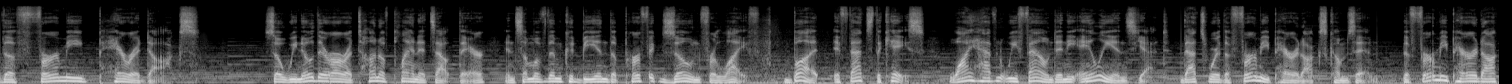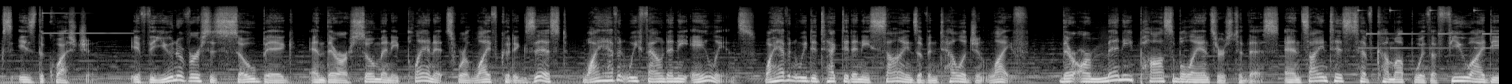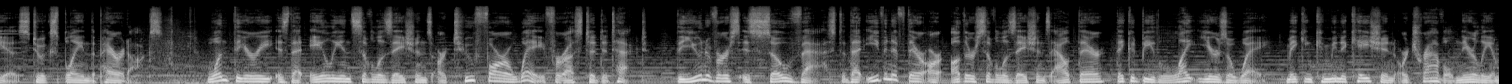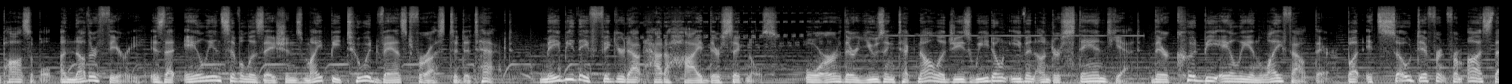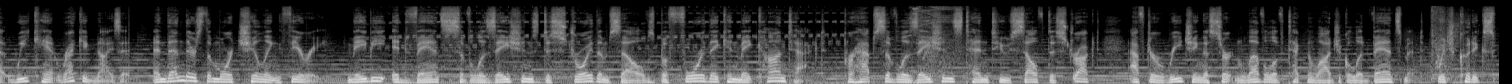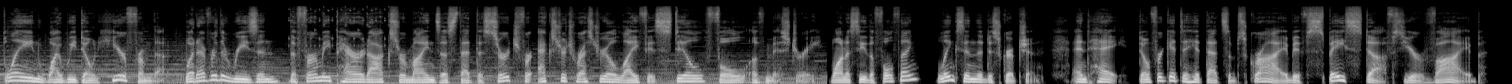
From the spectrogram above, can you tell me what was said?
the Fermi paradox. So we know there are a ton of planets out there, and some of them could be in the perfect zone for life. But if that's the case, why haven't we found any aliens yet? That's where the Fermi paradox comes in. The Fermi paradox is the question. If the universe is so big and there are so many planets where life could exist, why haven't we found any aliens? Why haven't we detected any signs of intelligent life? There are many possible answers to this, and scientists have come up with a few ideas to explain the paradox. One theory is that alien civilizations are too far away for us to detect. The universe is so vast that even if there are other civilizations out there, they could be light years away, making communication or travel nearly impossible. Another theory is that alien civilizations might be too advanced for us to detect. Maybe they figured out how to hide their signals, or they're using technologies we don't even understand yet. There could be alien life out there, but it's so different from us that we can't recognize it. And then there's the more chilling theory. Maybe advanced civilizations destroy themselves before they can make contact. Perhaps civilizations tend to self-destruct after reaching a certain level of technological advancement, which could explain why we don't hear from them. Whatever the reason, the Fermi paradox reminds us that the search for extraterrestrial life is still full of mystery. Want to see the full thing? Links in the description. And hey, don't forget to hit that subscribe if space stuff's your vibe.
